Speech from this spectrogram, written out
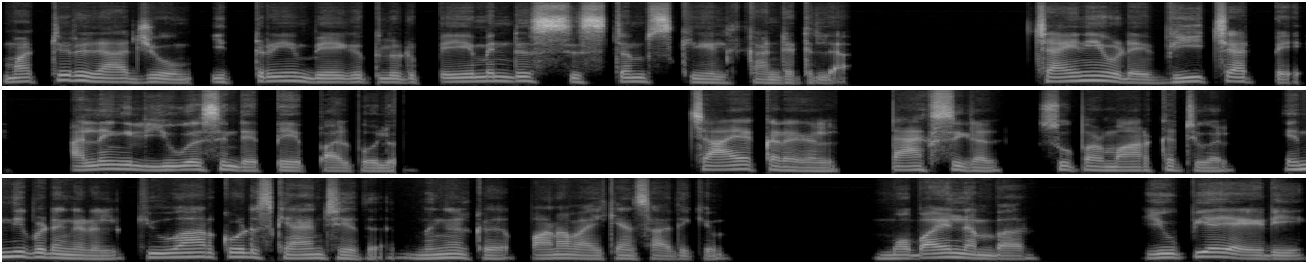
മറ്റൊരു രാജ്യവും ഇത്രയും വേഗത്തിലൊരു പേയ്മെന്റ് സിസ്റ്റം സ്കെയിൽ കണ്ടിട്ടില്ല. ചൈനയുടെ വി ചാറ്റ് പേ അല്ലെങ്കിൽ യു എസിന്റെ പേപ്പാൽ പോലും. ചായക്കടകൾ ടാക്സികൾ സൂപ്പർ മാർക്കറ്റുകൾ എന്നിവിടങ്ങളിൽ ക്യു ആർ കോഡ് സ്കാൻ ചെയ്ത് നിങ്ങൾക്ക് പണം അയക്കാൻ സാധിക്കും. Mobile number U P I I D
